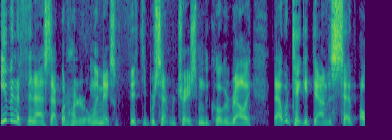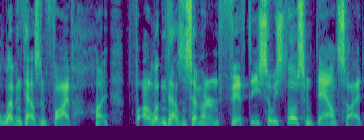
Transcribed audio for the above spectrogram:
Even if the NASDAQ 100 only makes a 50% retracement of the COVID rally, that would take it down to 11,750. So we still have some downside,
